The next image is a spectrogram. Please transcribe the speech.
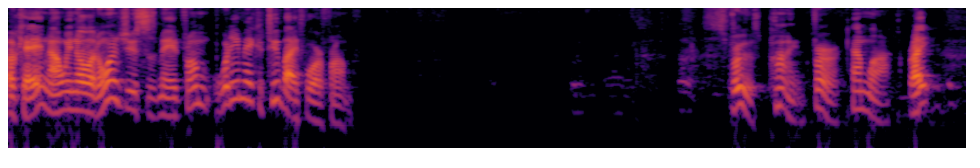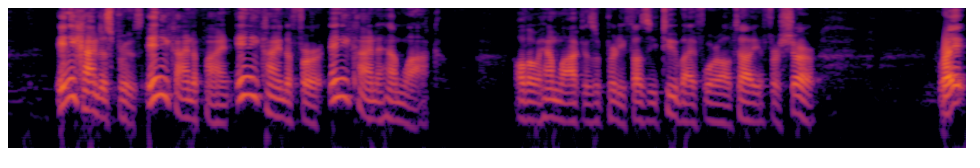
okay, now we know what orange juice is made from. What do you make a 2x4 from? Spruce, pine, fir, hemlock, right? Any kind of spruce, any kind of pine, any kind of fir, any kind of hemlock although hemlock is a pretty fuzzy 2 by 4 I'll tell you for sure. Right?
